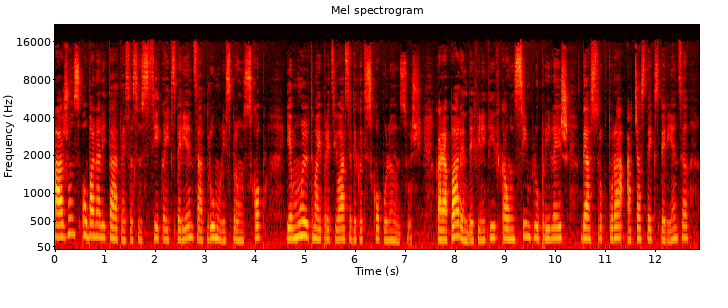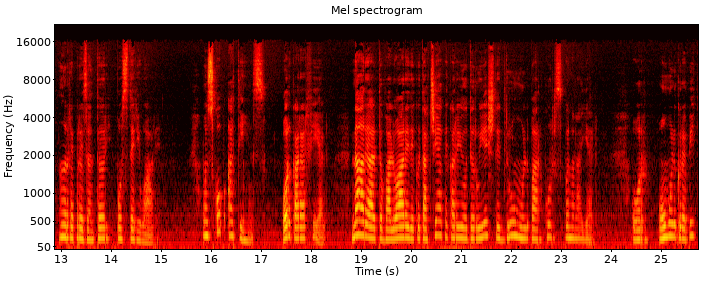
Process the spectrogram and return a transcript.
A ajuns o banalitate să susții că experiența drumului spre un scop e mult mai prețioasă decât scopul însuși, care apare în definitiv ca un simplu prilej de a structura această experiență în reprezentări posterioare. Un scop atins, oricare ar fi el, n-are altă valoare decât aceea pe care i-o dăruiește drumul parcurs până la el. Or, omul grăbit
